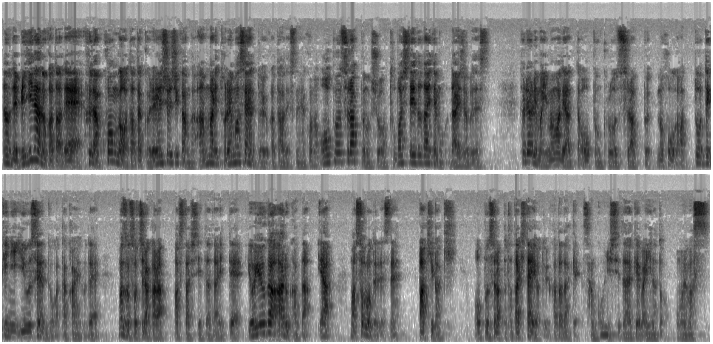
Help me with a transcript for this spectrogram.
なので、ビギナーの方で普段コンガを叩く練習時間があんまり取れませんという方はですね、このオープンスラップの章は飛ばしていただいても大丈夫です。それよりも今までやったオープンクローズスラップの方が圧倒的に優先度が高いので、まずはそちらからマスターしていただいて、余裕がある方や、まあソロでですね、バキバキ、オープンスラップ叩きたいよという方だけ参考にしていただければいいなと思います。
